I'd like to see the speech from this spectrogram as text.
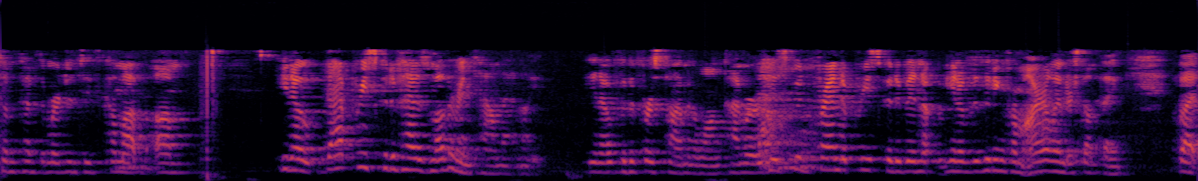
sometimes emergencies come up, um, you know, that priest could have had his mother in town that night you know, for the first time in a long time, or his good friend, a priest, could have been, you know, visiting from Ireland or something. But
